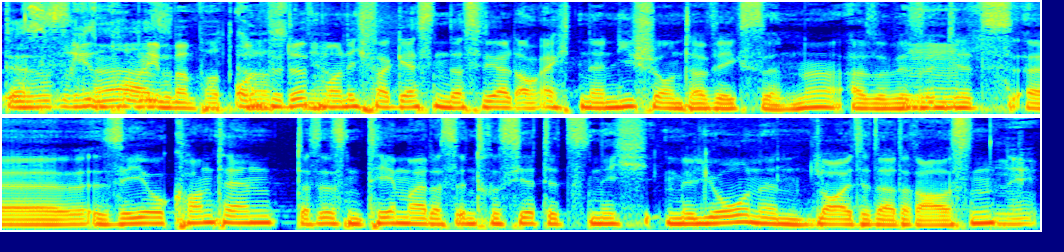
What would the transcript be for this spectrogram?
Das das ist- ein Riesenproblem ja, also- beim Podcast. Und wir dürfen ja. auch nicht vergessen, dass wir halt auch echt in der Nische unterwegs sind. Ne? Also wir sind Mhm. jetzt äh, SEO-Content, das ist ein Thema, das interessiert jetzt nicht Millionen Leute da draußen. Nee.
